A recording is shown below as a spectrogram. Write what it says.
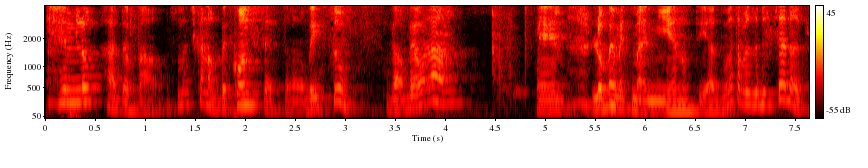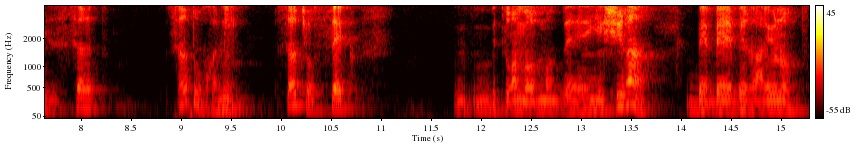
הן לא הדבר. זאת אומרת, יש כאן הרבה קונספט, הרבה עיצוב והרבה עולם. אמ, לא באמת מעניין אותי הדמויות, אבל זה בסדר, כי זה סרט, סרט רוחני. סרט שעוסק בצורה מאוד מאוד אה, ישירה ברעיונות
